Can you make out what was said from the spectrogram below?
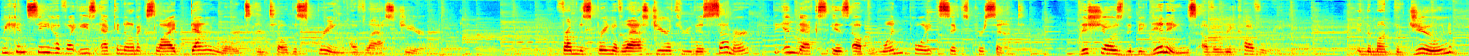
we can see Hawaii's economic slide downwards until the spring of last year. From the spring of last year through this summer, the index is up 1.6%. This shows the beginnings of a recovery. In the month of June,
